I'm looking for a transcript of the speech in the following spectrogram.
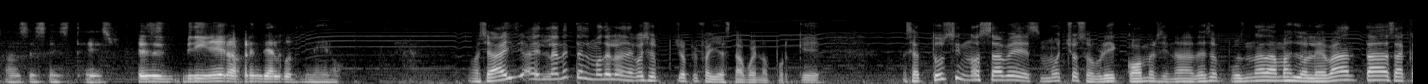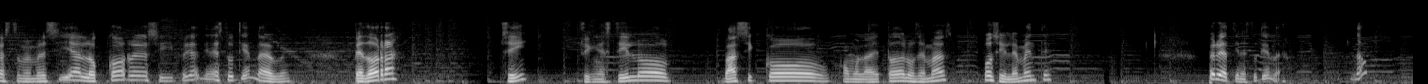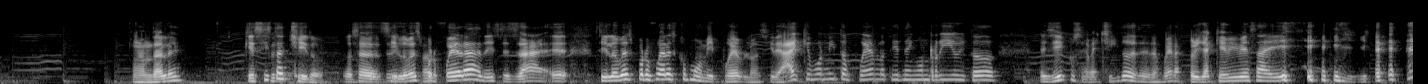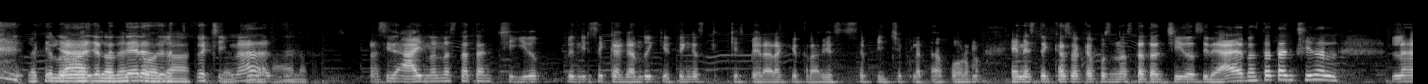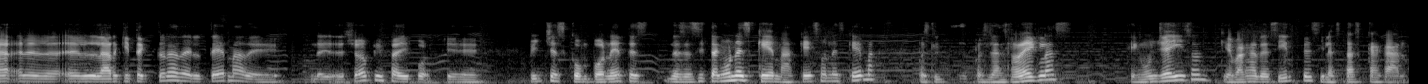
Entonces, este es es dinero, aprende algo dinero. O sea, la neta el modelo de negocio Shopify ya está bueno porque, o sea, tú si no sabes mucho sobre e-commerce y nada de eso, pues nada más lo levantas, sacas tu membresía, lo corres y pues ya tienes tu tienda, güey. Pedorra, sí, sin estilo básico como la de todos los demás, posiblemente. Pero ya tienes tu tienda, ¿no? Ándale. Que sí, está chido. O sea, si lo ves por fuera, dices, ah, eh, si lo ves por fuera es como mi pueblo. Así de, ay, qué bonito pueblo, tienen un río y todo. Y sí, pues se ve chido desde afuera. Pero ya que vives ahí, ya, que ya, ya te enteras de las cochinadas. Así de, ay, no, no está tan chido venirse cagando y que tengas que, esperar a que atravieses esa pinche plataforma. En este caso acá, pues no está tan chido. Así de, ay, no está tan chido la, la arquitectura del tema de de, Shopify porque pinches componentes necesitan un esquema. ¿Qué es un esquema? Pues, pues las reglas en un JSON que van a decirte si la estás cagando.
